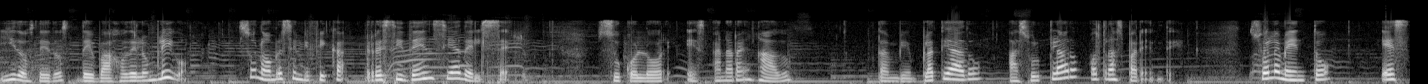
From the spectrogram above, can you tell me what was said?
y dos dedos debajo del ombligo. Su nombre significa residencia del ser. Su color es anaranjado, también plateado, azul claro o transparente. Su elemento es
